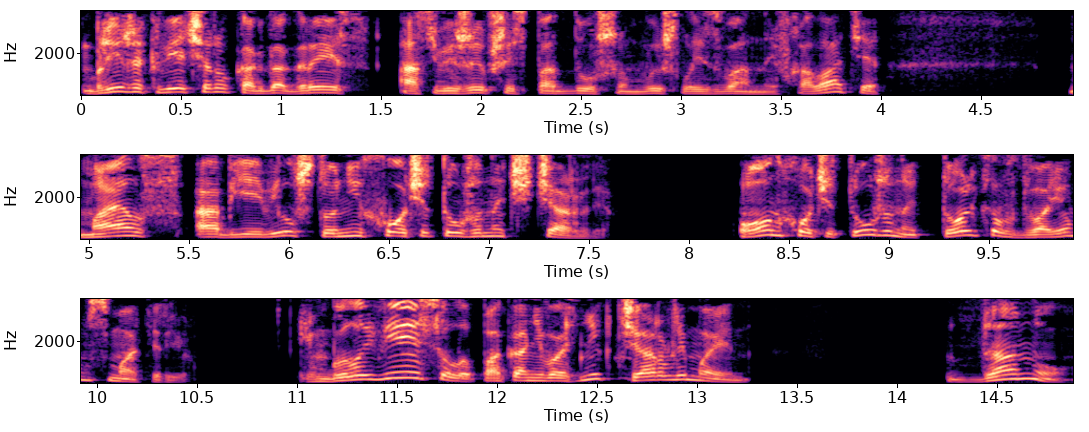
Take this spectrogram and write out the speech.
Ближе к вечеру, когда Грейс, освежившись под душем, вышла из ванной в халате, Майлз объявил, что не хочет ужинать с Чарли. Он хочет ужинать только вдвоем с матерью. Им было весело, пока не возник Чарли Мэйн. «Да ну!»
